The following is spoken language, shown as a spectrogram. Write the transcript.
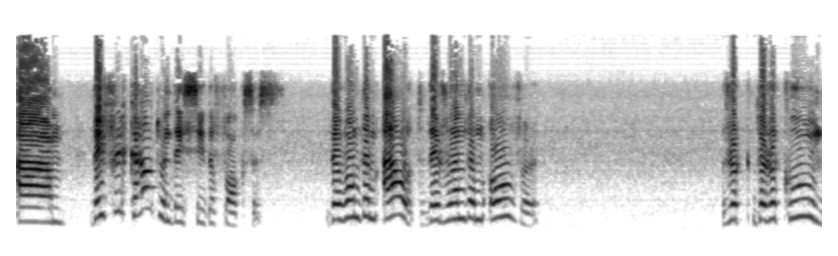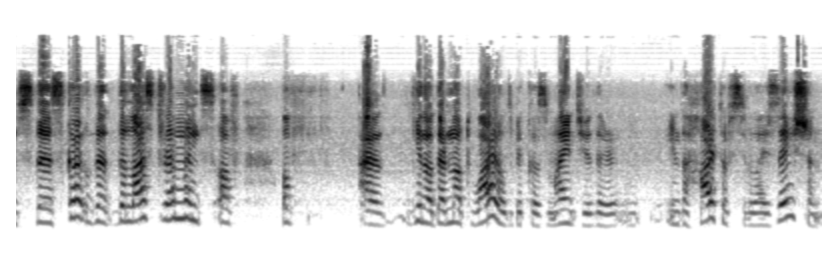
um, they freak out when they see the foxes. They want them out. They run them over the raccoons, the, the the last remnants of of uh, you know they're not wild because mind you they're in the heart of civilization.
